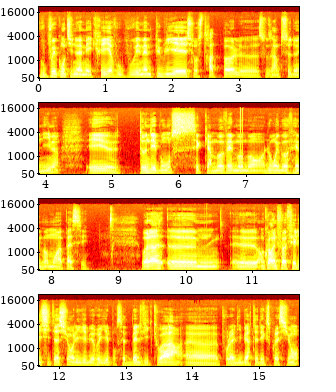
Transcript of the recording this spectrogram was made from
Vous pouvez continuer à m'écrire, vous pouvez même publier sur Stratpol sous un pseudonyme. Et tenez bon, c'est qu'un mauvais moment, long et mauvais moment à passer. Voilà, euh, euh, encore une fois, félicitations Olivier Berruyer pour cette belle victoire, euh, pour la liberté d'expression.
